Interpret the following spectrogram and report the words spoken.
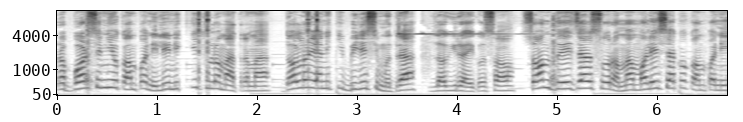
र वर्षेनी यो कम्पनीले निकै ठुलो मात्रामा डलर यानि कि विदेशी मुद्रा लगिरहेको छ। सन् दुई हजार सोह्रमा मलेसियाको कम्पनी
